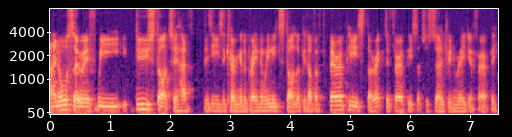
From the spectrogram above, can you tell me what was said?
and also, if we do start to have disease occurring in the brain, then we need to start looking at other therapies, directed therapies such as surgery and radiotherapy.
